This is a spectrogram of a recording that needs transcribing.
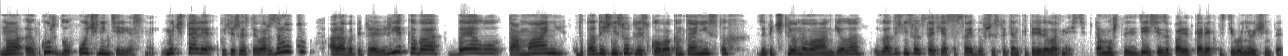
Но э, курс был очень интересный. Мы читали «Путешествие в Арзрум», Араба Петра Великого, Беллу, Тамань, «Владычный суд Лескова» о кантонистах, запечатленного ангела. Владычный суд, кстати, я со своей бывшей студенткой перевела вместе, потому что здесь из-за политкорректности его не очень-то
